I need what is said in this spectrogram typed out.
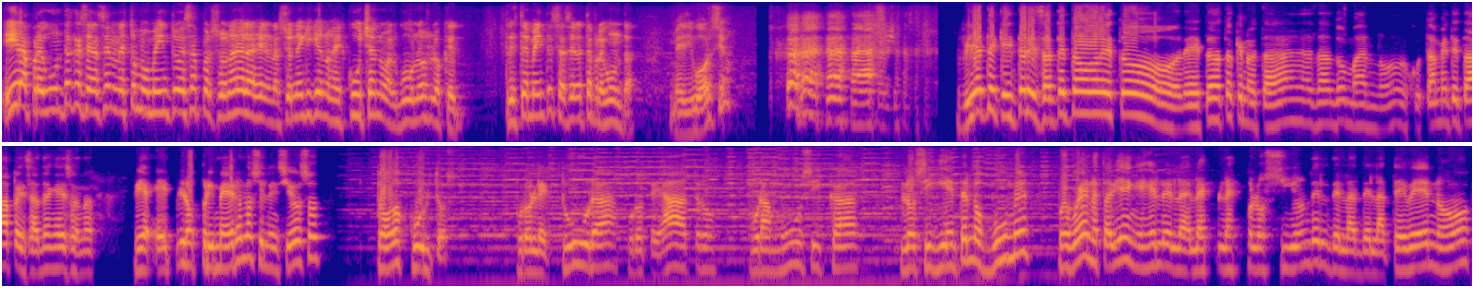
Y la pregunta que se hacen en estos momentos esas personas de la generación X que nos escuchan o algunos, los que tristemente se hacen esta pregunta, ¿me divorcio? Fíjate qué interesante todo esto, de estos datos que nos está dando Omar, ¿no? Justamente estaba pensando en eso, ¿no? Eh, los primeros, los silenciosos, todos cultos, puro lectura, puro teatro, pura música. Los siguientes, los boomers, pues bueno, está bien, es la, explosión de, la, de la TV, ¿no?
